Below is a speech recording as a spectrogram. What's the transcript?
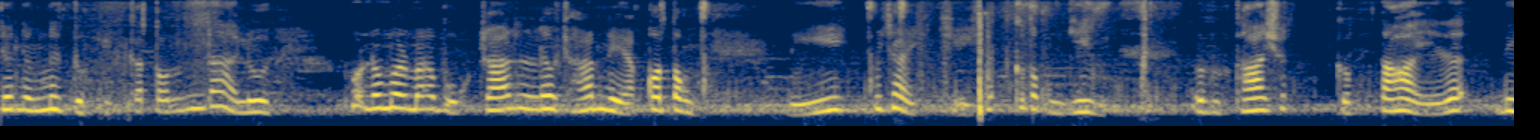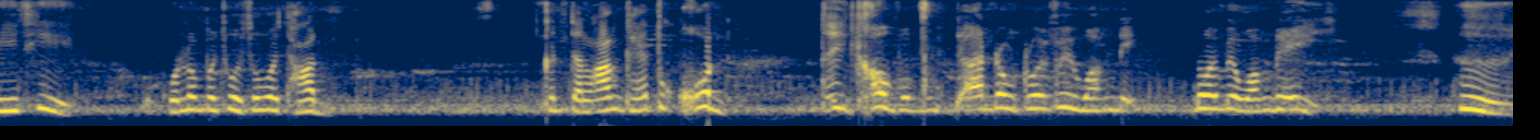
ฉันยังนึกถึงเหตุการณ์ตอนนั้นได้เลย เพราะน้ำมันมาบุกฉันแล้วฉันเนี่ยก็ต้องหนีไม่ใช่ฉันก็ต้องยิงจนสุดท้ายฉัน เกือบตายและดีที่คนเรามาช่วยฉันไว้ทันกันจะล้างแค้นทุกคนที่เข้ามาบุกยานเราโดยไม่หวังดีโดยไม่หวังดีเฮ้ย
